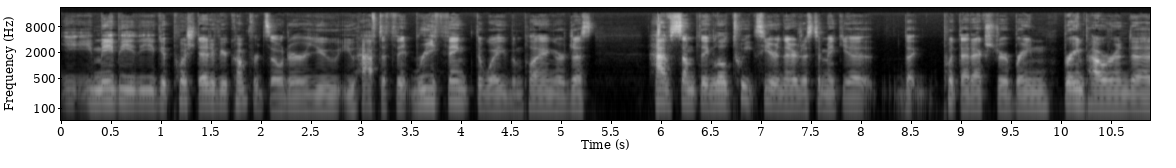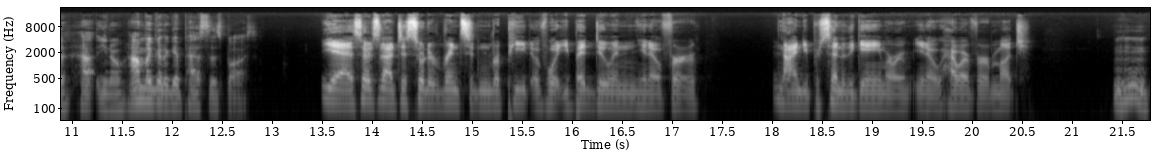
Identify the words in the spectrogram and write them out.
you, maybe you get pushed out of your comfort zone or you you have to th- rethink the way you've been playing or just have something little tweaks here and there just to make you that put that extra brain brain power into how you know how am i going to get past this boss yeah, so it's not just sort of rinse and repeat of what you've been doing, you know, for 90% of the game or, you know, however much. Mhm.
